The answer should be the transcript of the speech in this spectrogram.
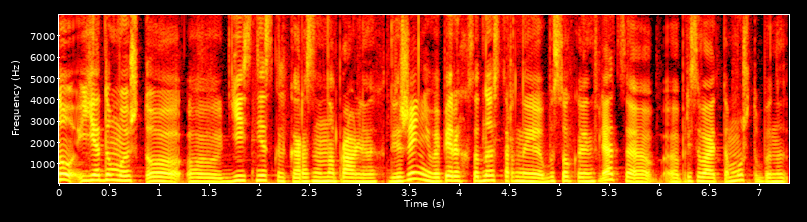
Ну, я думаю, что э, есть несколько разнонаправленных движений. Во-первых, с одной стороны, высокая инфляция э, призывает к тому, чтобы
